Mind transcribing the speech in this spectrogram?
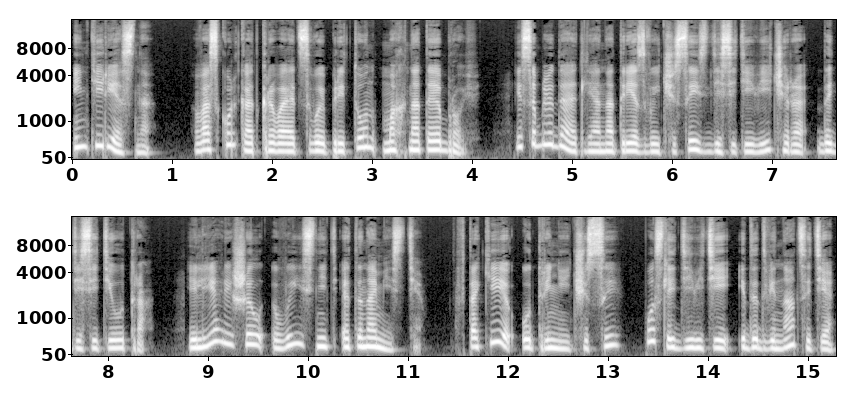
Интересно, во сколько открывает свой притон мохнатая бровь? И соблюдает ли она трезвые часы с 10 вечера до 10 утра? Илья решил выяснить это на месте. В такие утренние часы После девяти и до двенадцати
